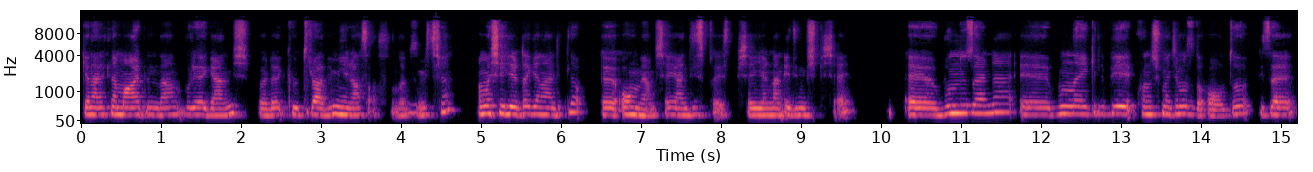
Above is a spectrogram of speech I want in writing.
genellikle Mardin'den buraya gelmiş böyle kültürel bir miras aslında bizim için. Ama şehirde genellikle e, olmayan bir şey yani displaced bir şey, yerinden edilmiş bir şey. E, bunun üzerine e, bununla ilgili bir konuşmacımız da oldu. Bize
